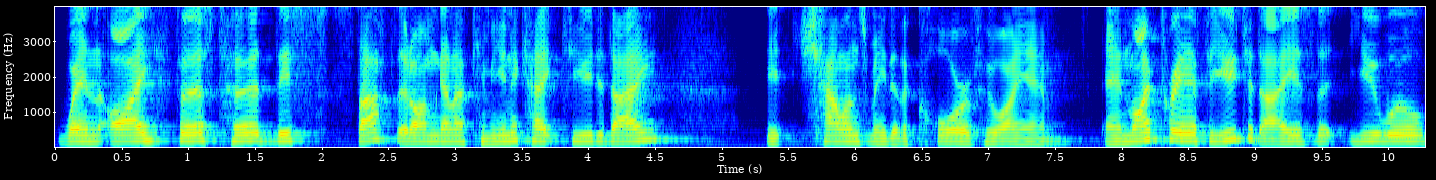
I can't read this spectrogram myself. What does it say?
when I first heard this stuff that I'm going to communicate to you today, it challenged me to the core of who I am. And my prayer for you today is that you will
